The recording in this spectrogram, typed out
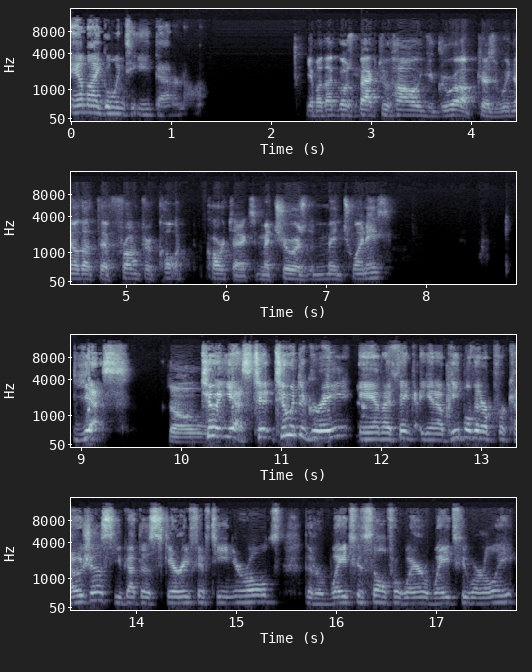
am I going to eat that or not? Yeah, but that goes back to how you grew up because we know that the frontal cor- cortex matures in the mid 20s. Yes, So to yes to, to a degree and i think you know people that are precocious you've got those scary 15 year olds that are way too self-aware way too early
